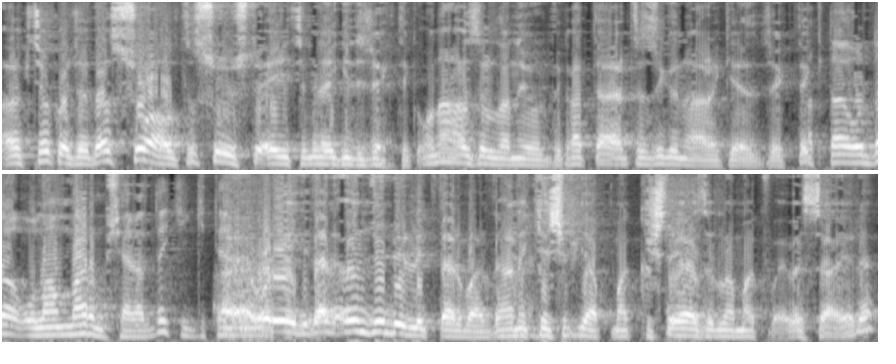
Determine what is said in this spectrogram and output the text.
Akçakoca'da su altı su üstü eğitimine gidecektik. Ona hazırlanıyorduk. Hatta ertesi günü hareket edecektik. Hatta orada olan varmış herhalde ki giden Ee, oraya giden öncü birlikler vardı. Hani keşif yapmak, kışlaya hazırlamak vesaire.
